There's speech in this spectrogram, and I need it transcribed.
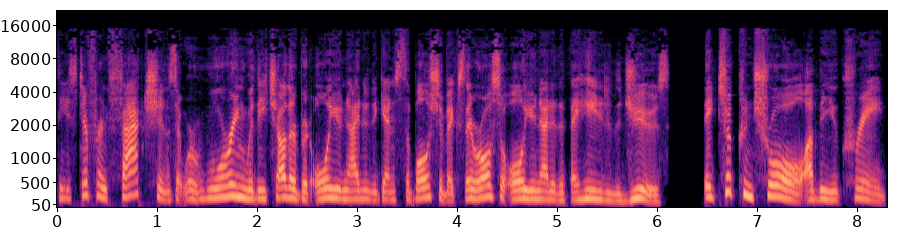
these different factions that were warring with each other, but all united against the Bolsheviks, they were also all united that they hated the Jews. They took control of the Ukraine.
